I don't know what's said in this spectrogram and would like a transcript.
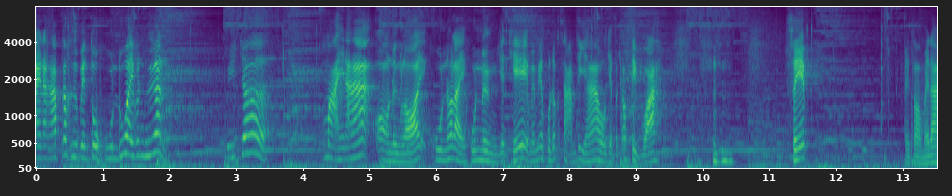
Y นะครับ ก็คือเป็นตัวคูณด้วยเพื่อนๆฟีเจอร์ใหม่นะฮะอ๋อหนึ่งร้อยคูณเท่าไหร่ คูณหนึ่งเจ็ดเคไม่ไม่คูณทักสามสี่ห้าหกเจ็ดแปดเก้าสิบวะเซฟไปต่อไม่ได้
